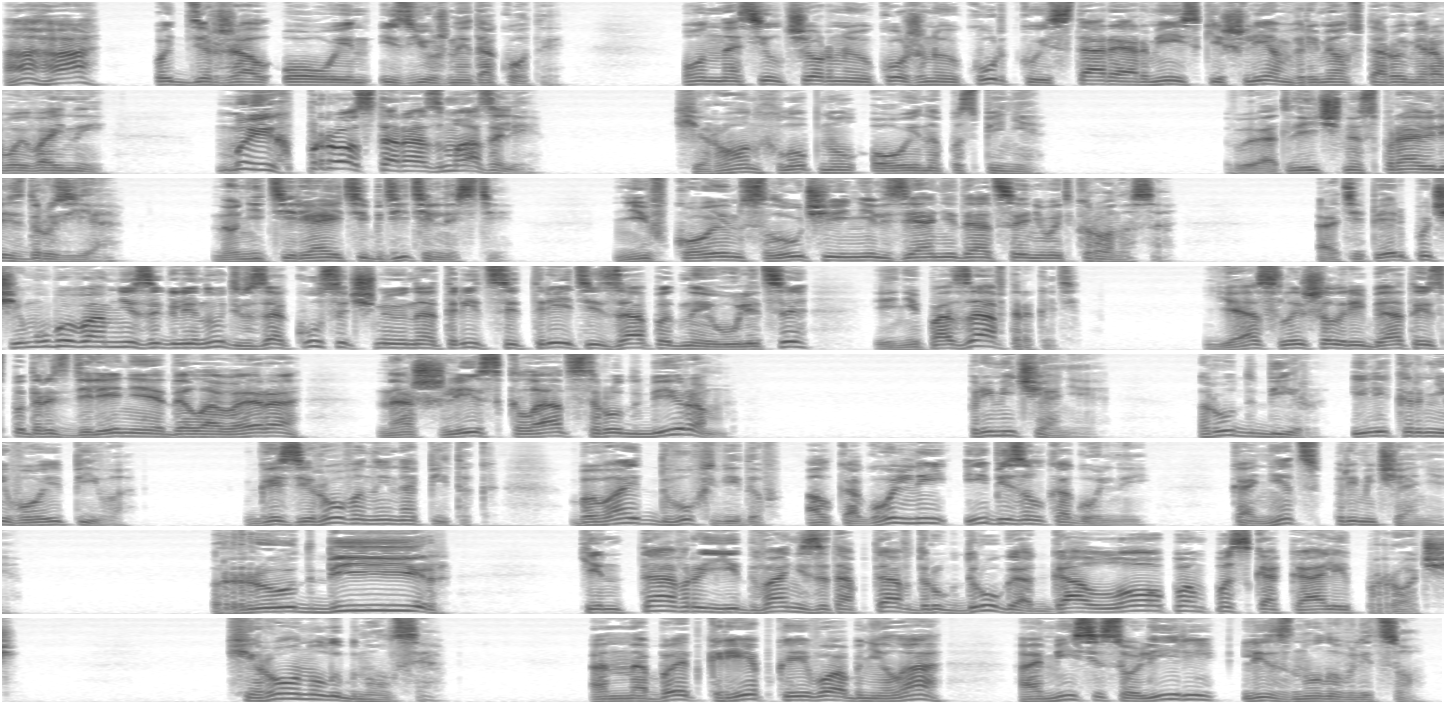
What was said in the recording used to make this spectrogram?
«Ага», — поддержал Оуэн из Южной Дакоты. Он носил черную кожаную куртку и старый армейский шлем времен Второй мировой войны. «Мы их просто размазали!» Херон хлопнул Оуэна по спине. «Вы отлично справились, друзья. Но не теряйте бдительности. Ни в коем случае нельзя недооценивать Кроноса. А теперь почему бы вам не заглянуть в закусочную на 33-й Западной улице и не позавтракать? Я слышал, ребята из подразделения Делавера нашли склад с рудбиром». Примечание. Рудбир или корневое пиво. Газированный напиток. Бывает двух видов – алкогольный и безалкогольный. Конец примечания. «Рудбир!» Кентавры, едва не затоптав друг друга, галопом поскакали прочь. Херон улыбнулся. Аннабет крепко его обняла, а миссис О'Лири лизнула в лицо.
